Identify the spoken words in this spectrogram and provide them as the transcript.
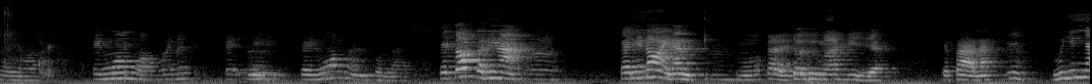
ไรเนาะไก่ง่วงบ่ไม่นะไก่นี่ไก่ง่วงเงินคนละไก่ต๊อกกันนี่นะอ่าไก่น้อยนั่นอืม หมูไก่ตัวชื่อมากี่เนี่ยไก่ป่านะอืมหูยังไง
